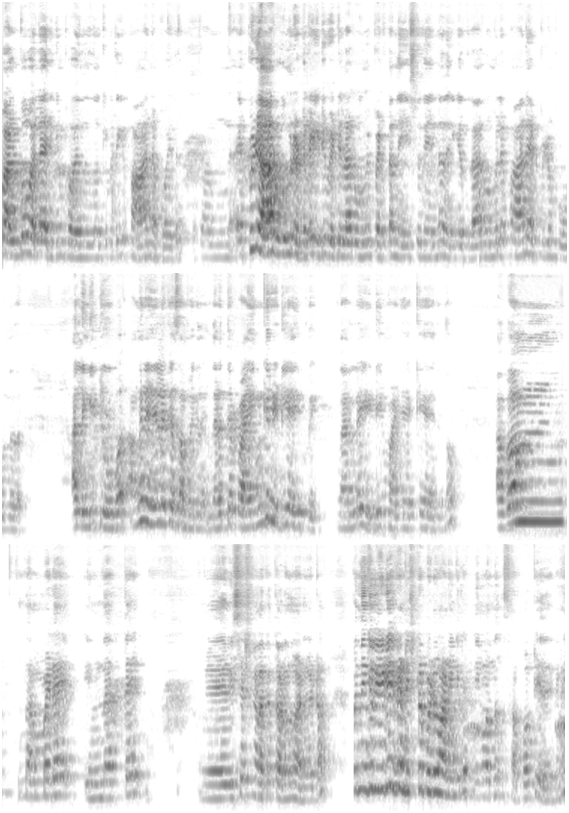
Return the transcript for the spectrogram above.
ബൾബോ വല്ലായിരിക്കും പോയത്. നോക്കിയപ്പോഴത്തേക്ക് ഫാനാണ് പോയത്. എപ്പോഴും ആ റൂമിലുണ്ടല്ലോ ഇടി വെട്ടില്ല ആ റൂമിൽ പെട്ടെന്ന് യേശു എന്നാ എനിക്കത്തില്ല ആ റൂമിലെ ഫാനാണ് എപ്പോഴും പോകുന്നത്. അല്ലെങ്കിൽ ട്യൂബ്. അങ്ങനെ ഇതിലൊക്കെ സംഭവിക്കുന്നത്. ഇന്നലത്തെ ഭയങ്കര ഇടിയായിപ്പോയി. നല്ല ഇടിയും മഴയൊക്കെ ആയിരുന്നു. അപ്പം നമ്മുടെ ഇന്നത്തെ വിശേഷങ്ങളൊക്കെ തുടങ്ങുകയാണ് കേട്ടോ. അപ്പം നിങ്ങൾക്ക് വീഡിയോ കണ്ട് ഇഷ്ടപ്പെടുവാണെങ്കിൽ നിങ്ങളൊന്ന് സപ്പോർട്ട് ചെയ്തേക്കണേ.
